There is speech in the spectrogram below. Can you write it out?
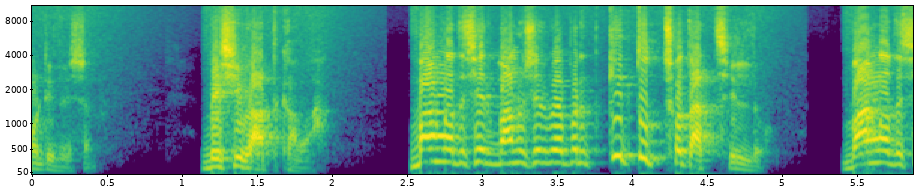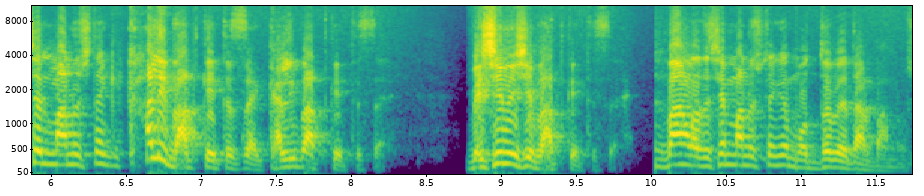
মোটিভেশন বেশি ভাত খাওয়া। বাংলাদেশের মানুষের ব্যাপারে কি তুচ্ছ তাচ্ছিল্য? বাংলাদেশের মানুষ নাকি খালি ভাত খেতে চায়, খালি ভাত খেতে চায়, বেশি বেশি ভাত খেতে চায়? বাংলাদেশের মানুষ নাকি মধ্যবেদার মানুষ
